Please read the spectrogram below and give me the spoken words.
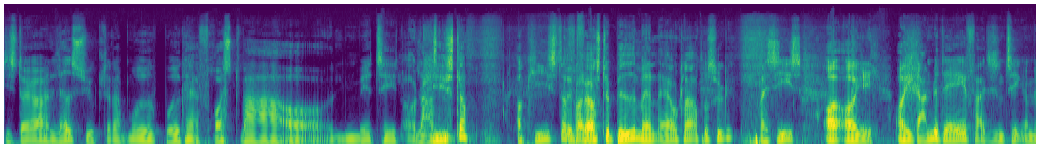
de større ladcykler, der både, både kan have frostvarer og med til... Og kister. Og kister. Den for, første bedemand er jo klar på cykel. Præcis. Og, og, okay. og i gamle dage faktisk sådan ting, om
